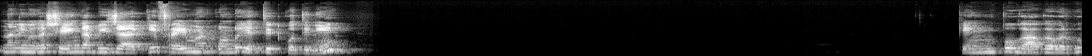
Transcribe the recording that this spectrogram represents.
ನಾನು ಇವಾಗ ಶೇಂಗಾ ಬೀಜ ಹಾಕಿ ಫ್ರೈ ಮಾಡಿಕೊಂಡು ಎತ್ತಿಟ್ಕೋತೀನಿ. ಕೆಂಪುಗಾಗೋವರೆಗೂ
